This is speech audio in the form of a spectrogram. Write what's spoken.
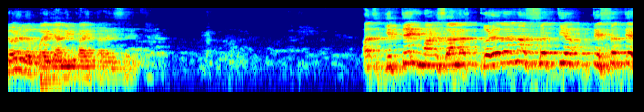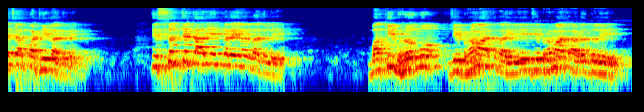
कळलं पाहिजे आम्ही काय करायचंय. आज कित्येक माणसांना कळलं ना सत्य ते सत्याच्या पाठी लागले. ते सत्य कार्य करायला लागले. बाकी भ्रम जे भ्रमात राहिले जे भ्रमात अडकले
